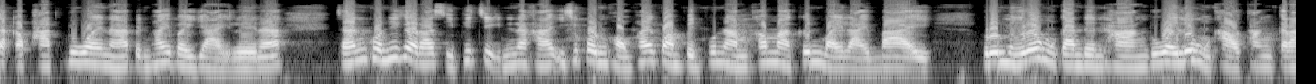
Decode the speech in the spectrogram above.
จักรพรรดิด้วยนะ เป็นไพ่ใบใหญ่เลยนะ ฉะนั้นคนที่เกิดราศีพิจิกนี่นะคะ อิทธิพลของไพ่ความเป็นผู้นำเข้ามาขึ้นไหวหลายใบ รวมถึงเรื่องของการเดินทางด้วย เรื่องของข่าวทางไกล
